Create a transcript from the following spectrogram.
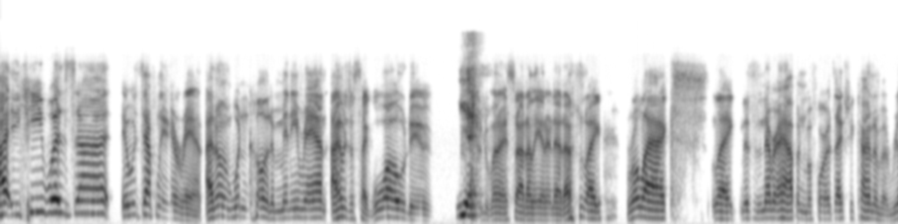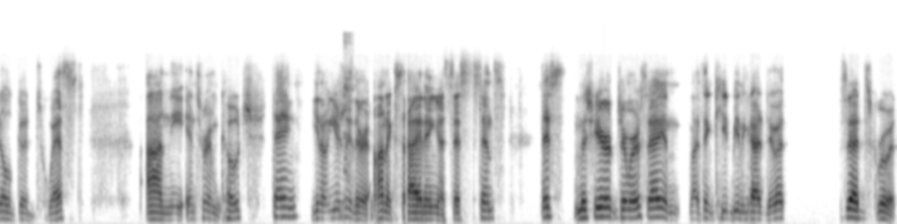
I, he was uh it was definitely a rant. I don't wouldn't call it a mini rant. I was just like, whoa, dude. Yeah. When I saw it on the internet, I was like, relax. Like this has never happened before. It's actually kind of a real good twist on the interim coach thing. You know, usually they're unexciting assistants. This this year, Jim Irsay, and I think he'd be the guy to do it, said, screw it.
